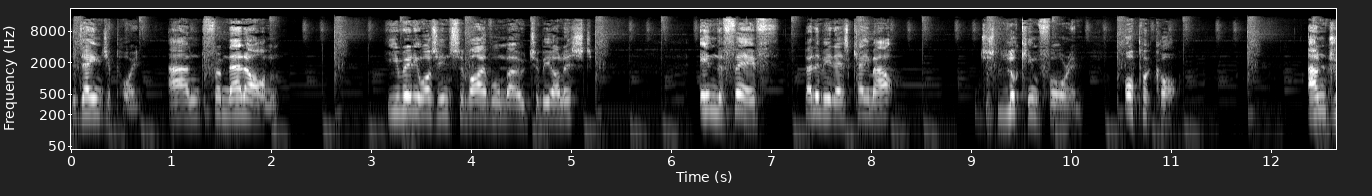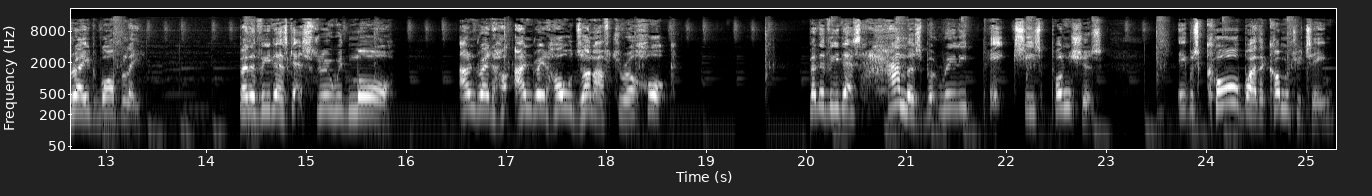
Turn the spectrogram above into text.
the danger point. And from then on, he really was in survival mode, to be honest. In the fifth, Benavidez came out just looking for him. Uppercut. Andrade wobbly. Benavidez gets through with more. Andrade, Andrade holds on after a hook. Benavidez hammers but really picks his punches. It was called by the commentary team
